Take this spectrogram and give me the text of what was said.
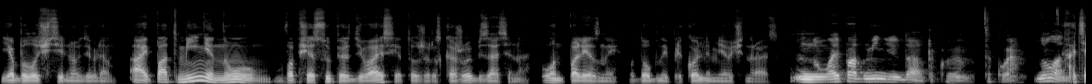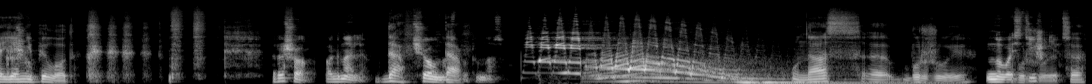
Я был очень сильно удивлен. А iPad mini, ну, вообще супер девайс, я тоже расскажу обязательно. Он полезный, удобный, прикольный, мне очень нравится. Ну, iPad mini, да, такое. такое. Ну ладно. Хотя хорошо. я не пилот. Хорошо, погнали. Да. Что у нас да. тут у нас? У нас э, буржуи. Новостишки. Буржуются.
